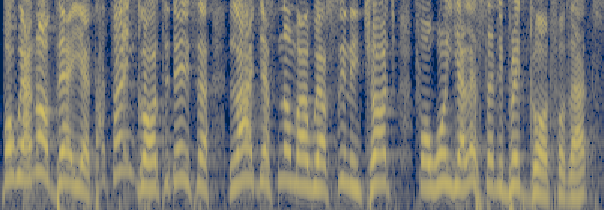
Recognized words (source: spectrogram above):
But we are not there yet. I thank God. Today is the largest number we have seen in church for one year. Let's celebrate God for that.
